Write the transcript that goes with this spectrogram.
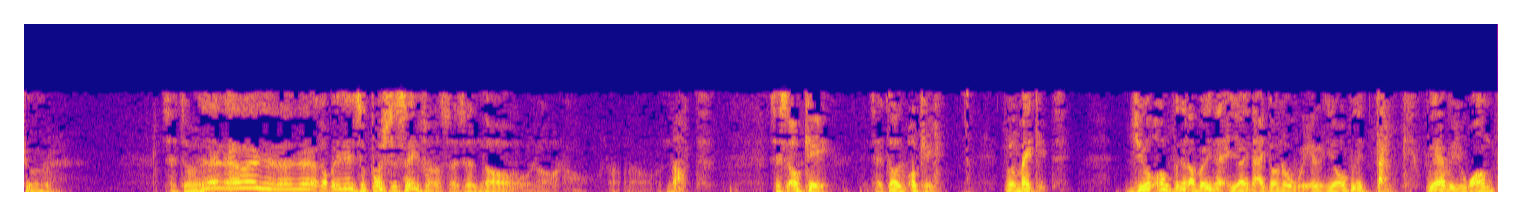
sure. I said to no, no, no, Rabbi it's a Sefer. So I said, no, no, no, no, no, not. He says, okay. So I told him, okay, we'll make it. you'll open Rabbeinu, I don't know where, you open it, tack, wherever you want,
